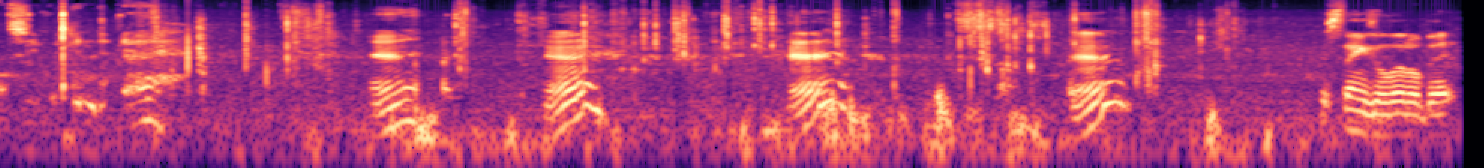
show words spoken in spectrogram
Let's see if we can uh, uh, uh, uh, uh. This thing's a little bit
